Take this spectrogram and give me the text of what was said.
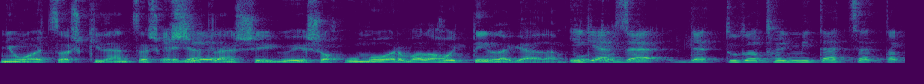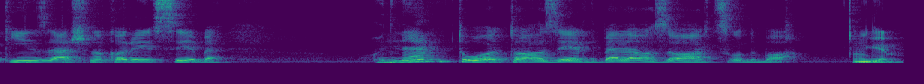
8-as, 9-es És, kegyetlenségű, és a humor valahogy tényleg ellenpontozza. Igen, de, de tudod, hogy mi tetszett a kínzásnak a részébe? Hogy nem tolta azért bele az arcodba. Igen.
